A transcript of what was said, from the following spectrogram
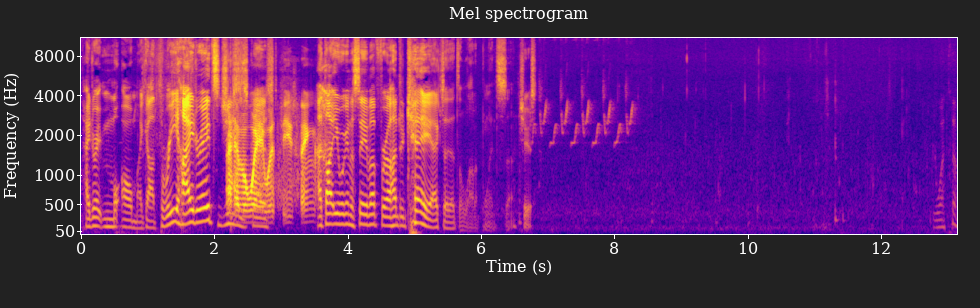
Hydrate. Mo- oh my god, three hydrates. Jesus I have a way Christ. with these things. I thought you were gonna save up for 100k. Actually, that's a lot of points. So cheers. What the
